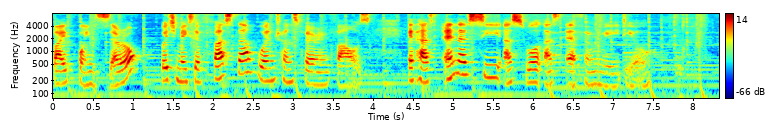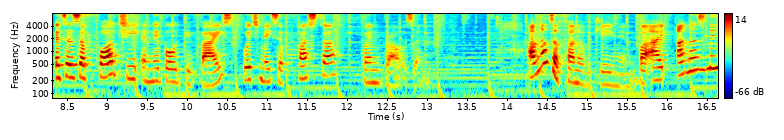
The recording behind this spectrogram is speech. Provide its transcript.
5.0 which makes it faster when transferring files. It has NFC as well as FM radio. It is a 4G enabled device which makes it faster when browsing. I'm not a fan of gaming, but I honestly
